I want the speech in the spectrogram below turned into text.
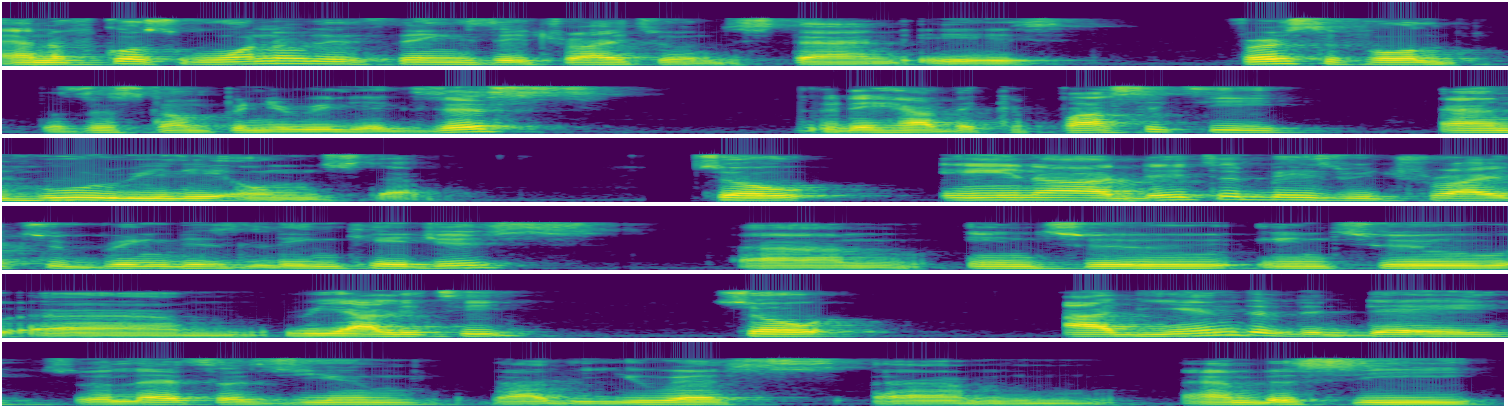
And of course, one of the things they try to understand is first of all, does this company really exist? Do they have the capacity? And who really owns them? So, in our database, we try to bring these linkages um, into into um, reality. So at the end of the day, so let's assume that the U.S. Um, embassy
